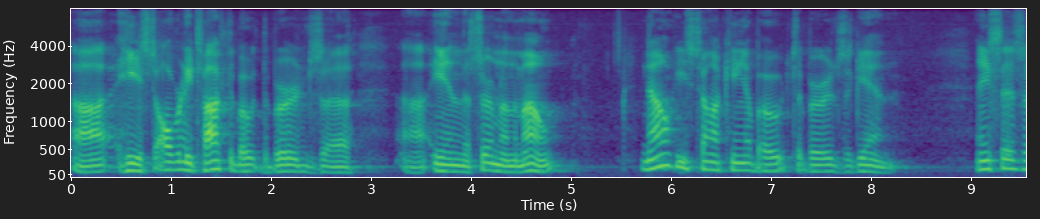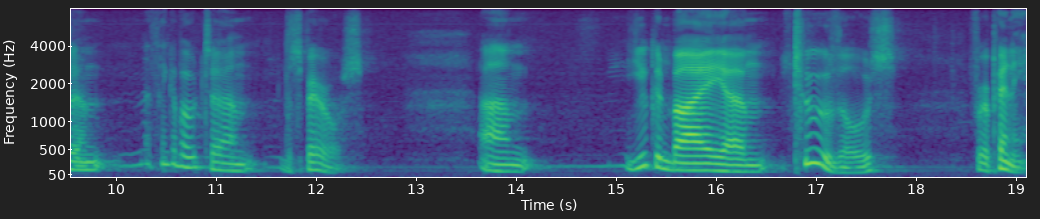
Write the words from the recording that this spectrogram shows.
Uh, he's already talked about the birds uh, uh, in the Sermon on the Mount. Now he's talking about the birds again. And he says, um, think about um, the sparrows. Um, you can buy um, two of those for a penny.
